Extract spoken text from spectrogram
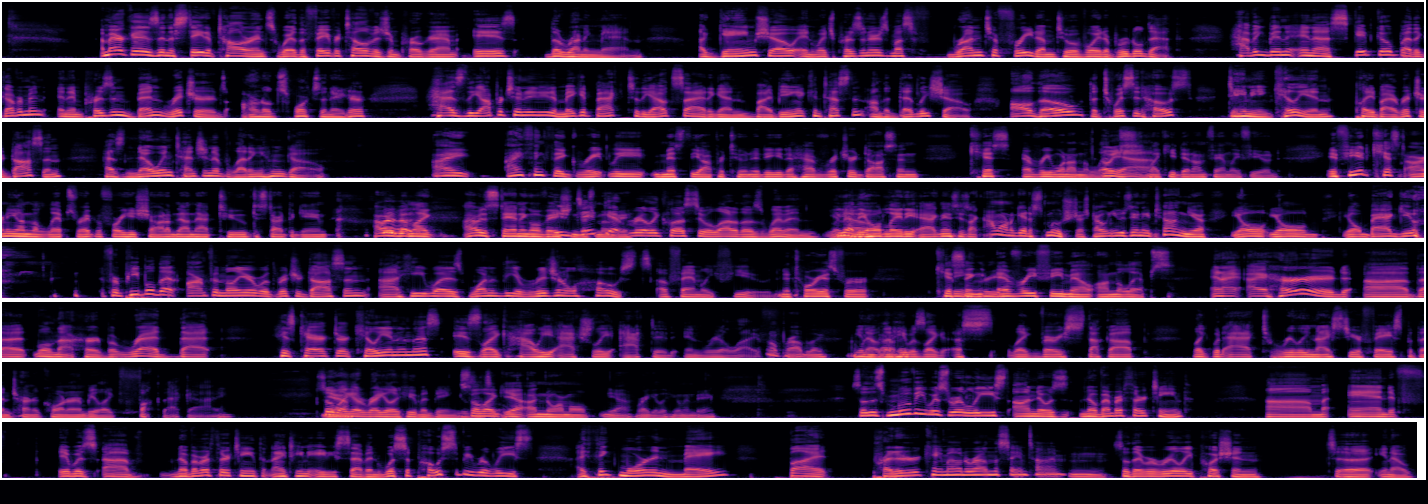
America is in a state of tolerance where the favorite television program is The Running Man, a game show in which prisoners must f- run to freedom to avoid a brutal death. Having been in a scapegoat by the government and imprisoned Ben Richards, Arnold Schwarzenegger, has the opportunity to make it back to the outside again by being a contestant on the deadly show. Although the twisted host, Damon Killian, played by Richard Dawson, has no intention of letting him go. I I think they greatly missed the opportunity to have Richard Dawson kiss everyone on the lips Oh, yeah. like he did on Family Feud. If he had kissed Arnie on the lips right before he shot him down that tube to start the game, I would have been like, I was standing ovation he this did movie. get really close to a lot of those women. You yeah, know? the old lady Agnes. He's like, I want to get a smooch. Just don't use any tongue. You, you'll, you'll, you'll bag you. for people that aren't familiar with Richard Dawson, uh, he was one of the original hosts of Family Feud. Notorious for kissing every female on the lips. And I, I heard uh, that, well, not heard, but read that his character Killian in this is like how he actually acted in real life. Oh, probably. I you know that he it. was like a like very stuck up, like would act really nice to your face, but then turn a corner and be like, "Fuck that guy." So Yeah. like a regular human being. So, it's- like, yeah, a normal, yeah, regular human being. So this movie was released on Nos- November 13th. Um and if it was uh November 13th, 1987 was supposed to be released I think more in May, but Predator came out around the same time. Mm. So they were really pushing to, you know,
